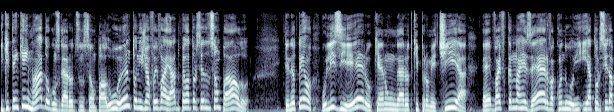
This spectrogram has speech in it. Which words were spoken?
e que tem queimado alguns garotos no São Paulo. O Anthony já foi vaiado pela torcida do São Paulo. Entendeu? Tem o, o Lisieiro, que era um garoto que prometia, é, vai ficando na reserva quando e, e, a torcida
